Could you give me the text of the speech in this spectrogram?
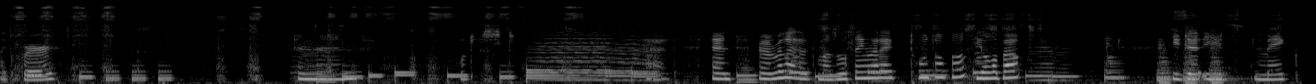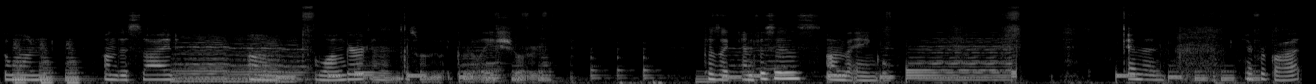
Like fur. And then we'll just add. And remember that like muzzle thing that I told you about you all about? You did you make the one on this side um longer and then this one like really short because like emphasis on the angle. And then I forgot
